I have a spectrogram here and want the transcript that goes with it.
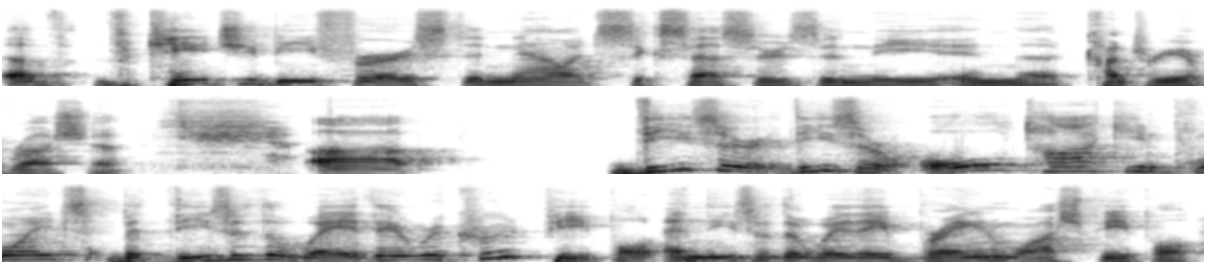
of the KGB first, and now its successors in the in the country of Russia. Uh, these are these are old talking points but these are the way they recruit people and these are the way they brainwash people.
